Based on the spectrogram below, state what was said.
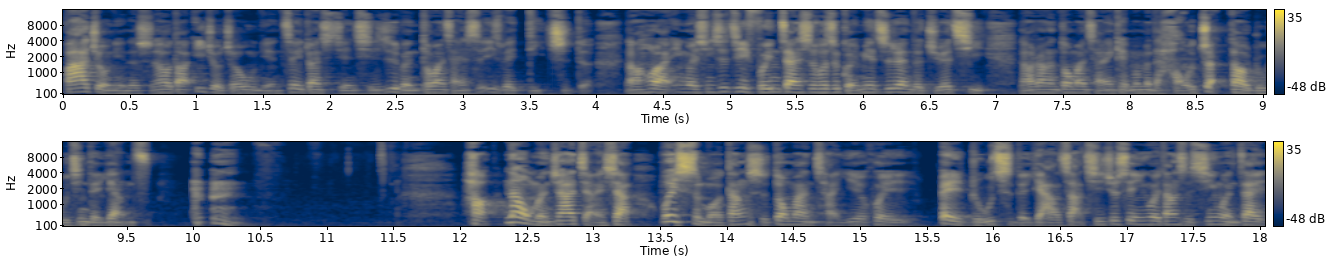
八九年的时候到一九九五年这一段时间，其实日本动漫产业是一直被抵制的。然后后来因为《新世纪福音战士》或是《鬼灭之刃》的崛起，然后让动漫产业可以慢慢的好转到如今的样子。好，那我们就要讲一下为什么当时动漫产业会被如此的压榨。其实就是因为当时新闻在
